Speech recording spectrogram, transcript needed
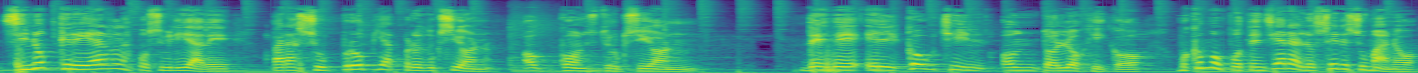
sino crear las posibilidades para su propia producción o construcción. Desde el coaching ontológico, buscamos potenciar a los seres humanos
